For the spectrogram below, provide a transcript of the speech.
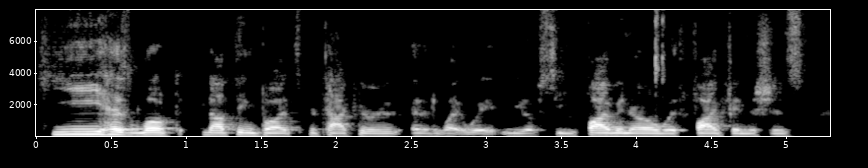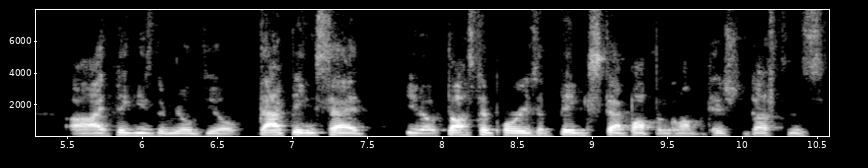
He has looked nothing but spectacular at lightweight in UFC, five and zero oh with five finishes. Uh, I think he's the real deal. That being said, you know Dustin Poirier is a big step up in competition. Dustin's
